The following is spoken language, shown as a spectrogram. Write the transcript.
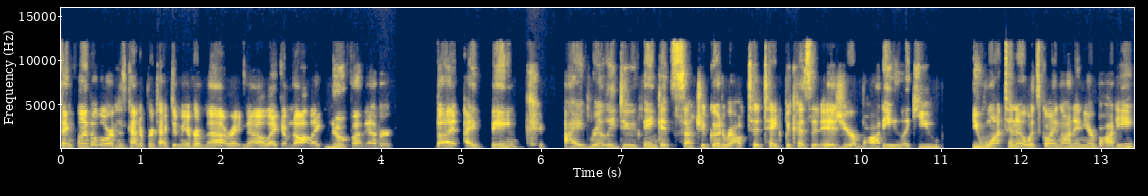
thankfully, the Lord has kind of protected me from that right now. Like, I'm not like no fun ever. But I think I really do think it's such a good route to take because it is your body. Like, you, you want to know what's going on in your body.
